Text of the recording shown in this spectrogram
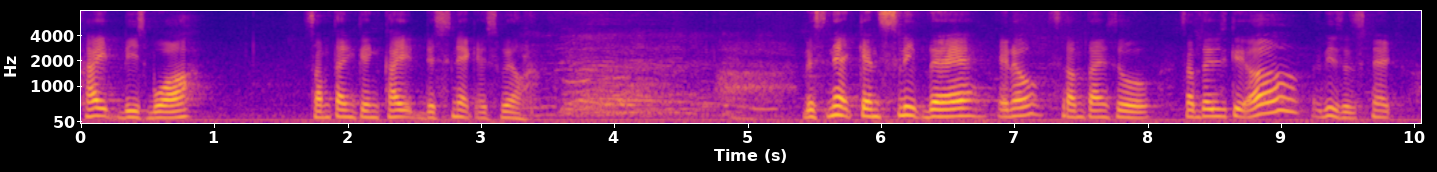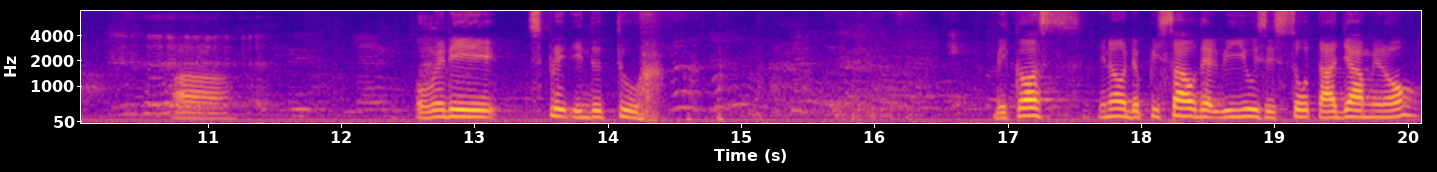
kite this boa, sometimes you can kite the snake as well. the snake can sleep there, you know, sometimes. So sometimes you get, oh, this is a snake. Uh, already split into two. because, you know, the pisau that we use is so tajam, you know.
